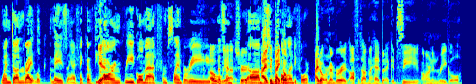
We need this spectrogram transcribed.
when done right, look amazing. I think of the Yeah. Arn Regal match from Slamboree. Oh yeah, sure. Um, I, SuperBrawl don't- '94. I don't remember it off the top of my head, but I could see Arn and Regal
